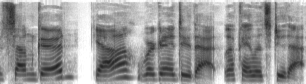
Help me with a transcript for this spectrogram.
Sound good? Yeah, we're gonna do that. Okay, let's do that.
